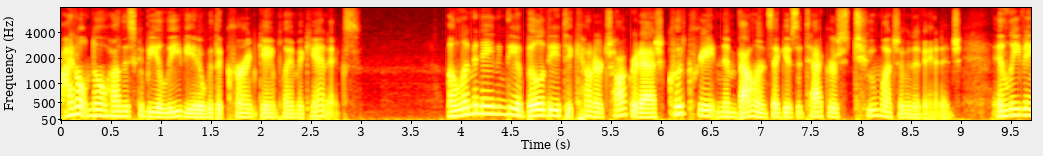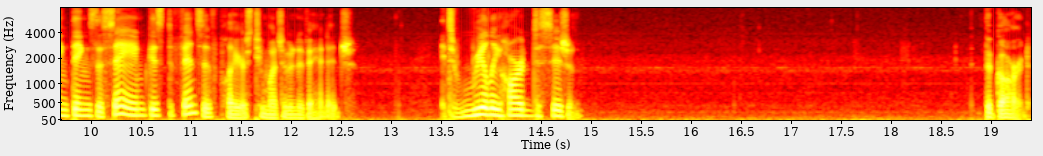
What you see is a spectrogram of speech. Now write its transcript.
I don't know how this could be alleviated with the current gameplay mechanics. Eliminating the ability to counter Chakra Dash could create an imbalance that gives attackers too much of an advantage, and leaving things the same gives defensive players too much of an advantage. It's a really hard decision. The Guard.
